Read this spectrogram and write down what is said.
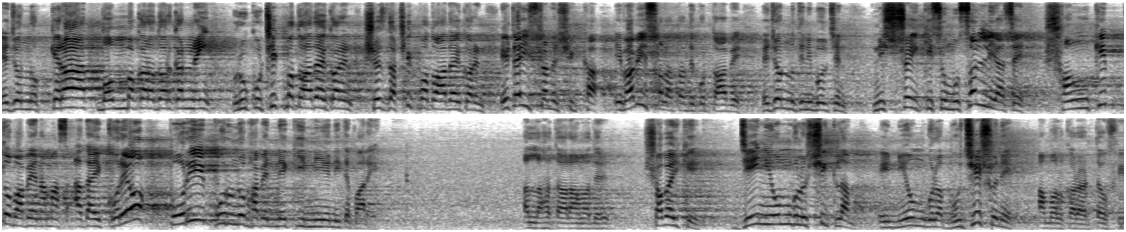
এজন্য কেরাত লম্বা করা দরকার নেই, রুকু ঠিকমতো আদায় করেন, সেজদা ঠিকমতো আদায় করেন, এটাই ইসলামের শিক্ষা, এভাবেই সলাত করতে হবে। এজন্য তিনি বলছেন, নিশ্চয়ই কিছু মুসল্লি আছে, সংক্ষিপ্তভাবে নামাজ আদায় করেও পরিপূর্ণভাবে নেকি নিয়ে নিতে পারে। আল্লাহ তাআলা আমাদের সবাইকে যেই নিয়মগুলো শিখলাম, এই নিয়মগুলো বুঝে শুনে আমল করার তৌফিক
